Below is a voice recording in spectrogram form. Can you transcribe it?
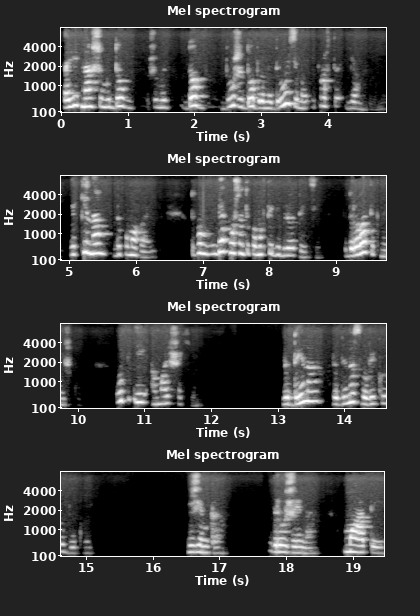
стають нашими добрими, доб- дуже добрими друзями і просто янголами, які нам допомагають. Допом- Як можна допомогти бібліотеці? Подарувати книжку. От і Амаль Шахін. Людина, людина з великою буквою. Жінка, дружина, мати,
